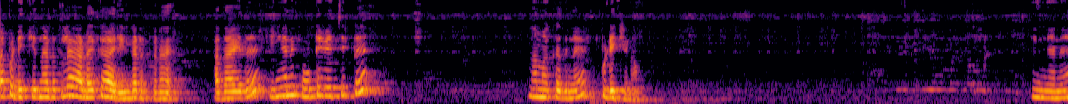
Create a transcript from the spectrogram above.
ആ പിടിക്കുന്നിടത്തിലാണ് കാര്യം കിടക്കണേ. അതായത് ഇങ്ങനെ കൂട്ടി വെച്ചിട്ട് നമുക്കതിനെ പിടിക്കണം. ഇങ്ങനെ.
